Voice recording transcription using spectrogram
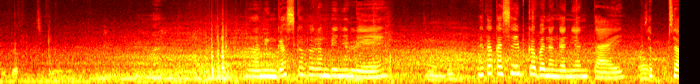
Bigat siguro. Maraming gas ka palang binili. Nakaka-save ka ba ng ganyan, Tay? Sa, Oh. sa,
